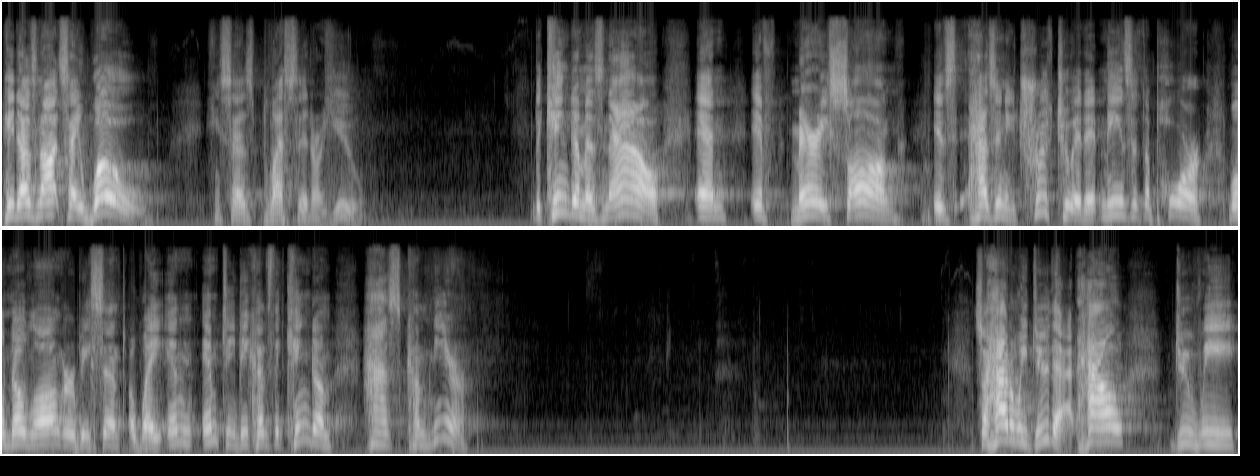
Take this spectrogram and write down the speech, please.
He does not say, Woe. He says, Blessed are you. The kingdom is now, and if Mary's song is, has any truth to it, it means that the poor will no longer be sent away in, empty because the kingdom has come near. So, how do we do that? How do we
